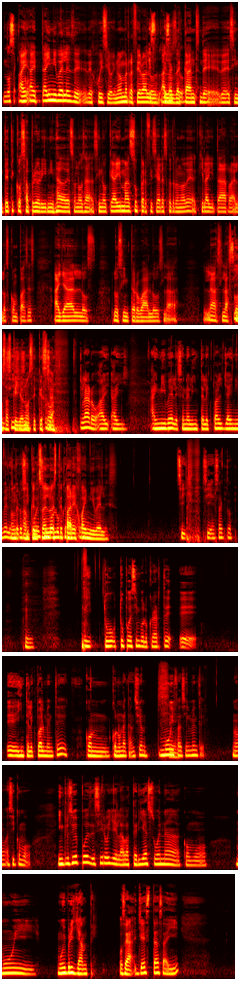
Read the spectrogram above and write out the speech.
no sé, Hay, con- hay, hay niveles de, de juicio y no me refiero a los, Es- a los de. Kant de, de sintéticos a priori ni nada de eso, ¿no? O sea, sino que hay más superficiales que otros, ¿no? De aquí la guitarra, los compases, allá los, los intervalos, la, las, las Sí, cosas sí, que sí, yo no sí. sé qué O son. sea, claro, hay, hay, hay niveles, en el intelectual ya hay niveles, pero sí Aunque el puedes suelo esté parejo hay niveles. Sí, sí, exacto. Y tú, tú puedes involucrarte eh, eh, intelectualmente con, con una canción muy Sí. fácilmente, ¿no? Así como, inclusive puedes decir, oye, la batería suena como muy, muy brillante. O sea, ya estás ahí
